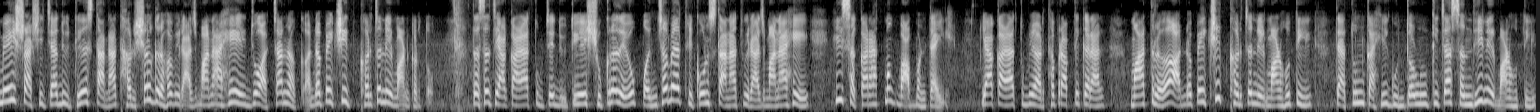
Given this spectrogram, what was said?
मेष राशीच्या द्वितीय स्थानात हर्षल ग्रह विराजमान आहे जो अचानक अनपेक्षित खर्च निर्माण करतो. तसंच या काळात तुमचे द्वितीय शुक्रदेव पंचम्या त्रिकोण स्थानात विराजमान आहे ही सकारात्मक बाब म्हणता येईल. या काळात तुम्ही अर्थप्राप्ती कराल. मात्र अनपेक्षित खर्च निर्माण होतील त्यातून काही गुंतवणुकीच्या संधी निर्माण होतील.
